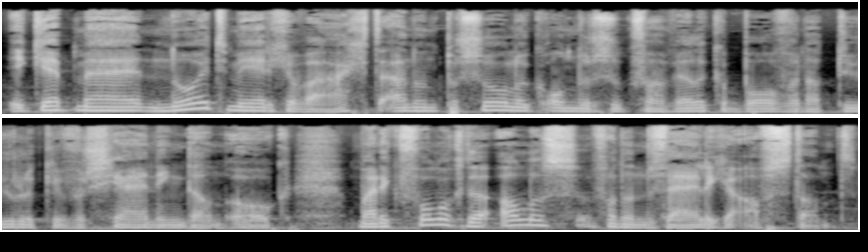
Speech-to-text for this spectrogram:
Ik heb mij nooit meer gewaagd aan een persoonlijk onderzoek van welke bovennatuurlijke verschijning dan ook, maar ik volgde alles van een veilige afstand.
